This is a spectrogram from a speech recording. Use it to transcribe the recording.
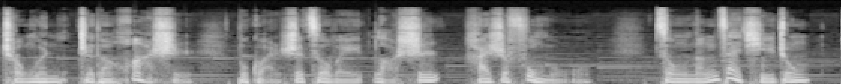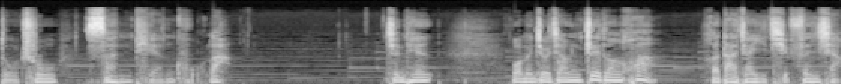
重温这段话时，不管是作为老师还是父母，总能在其中读出酸甜苦辣。今天，我们就将这段话和大家一起分享，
